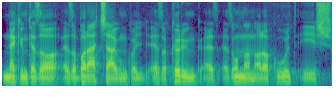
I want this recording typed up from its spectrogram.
nekünk ez a, ez a barátságunk, vagy ez a körünk, ez, ez onnan alakult, és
